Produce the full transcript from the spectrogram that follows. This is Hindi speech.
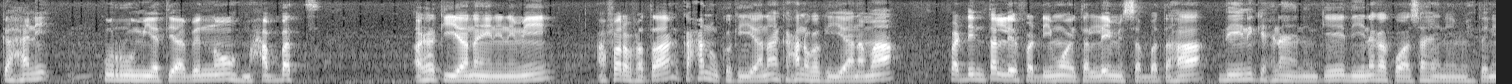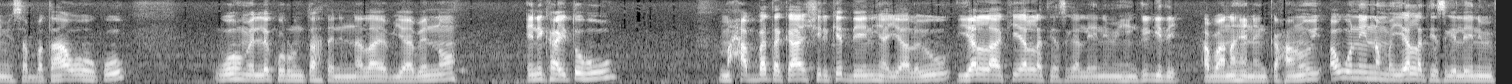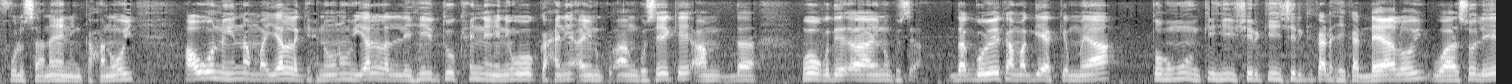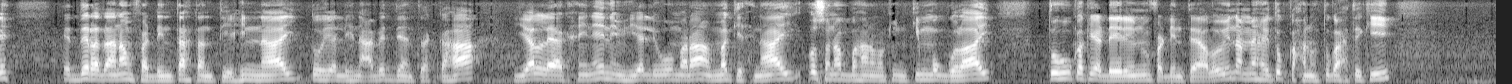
kahani kurrumiyatiya benno mahabbat aka kiyana hininimi afara fata kahanu ka kiyana kahanu ka kiyanama fadhin talle fadhimo italle misabbataha dini kihna hininke dina ka kwasa hini mihtani misabbataha wohuku wohumelle kurruntahtaninala yabyabenno ini kaituhu hinka gide abana hininka xanuy awoninama yallati asgalenimi fulsana hininka xanuy awon hinama yalla kixnonuh yalla lihi tuk xine hini wo kaxani ankuseke wogde ainukuse daggoweka mage akkemaya tohumunkihi shirki shirki kadhexi kadhayaloy waasole ederadanan fadhintahtantiye hinay toh tohu kakya dheerenu fadhintayaloy name haytokaxanuh tugaxteki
